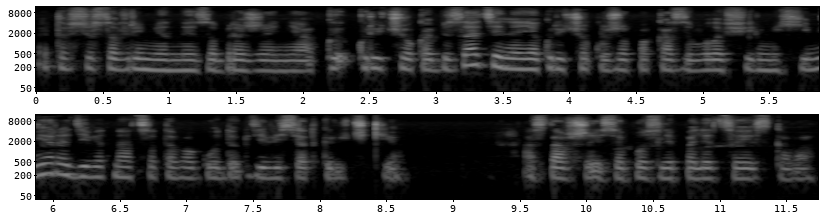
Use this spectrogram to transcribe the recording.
Это все современные изображения. Крючок обязательно. Я крючок уже показывала в фильме «Химера» 19 года, где висят крючки, оставшиеся после полицейского.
